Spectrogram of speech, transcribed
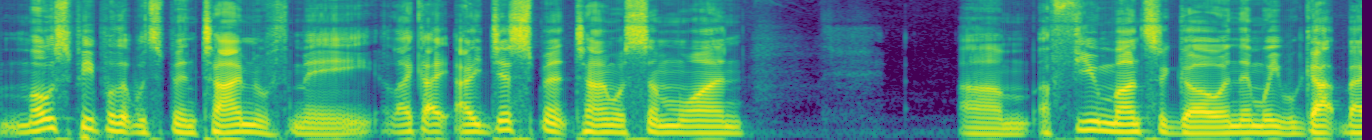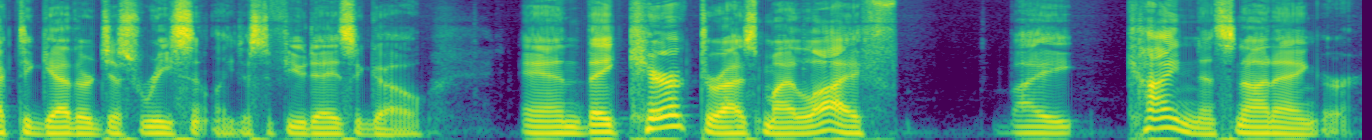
most people that would spend time with me, like I, I just spent time with someone um, a few months ago, and then we got back together just recently, just a few days ago, and they characterized my life by kindness, not anger.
